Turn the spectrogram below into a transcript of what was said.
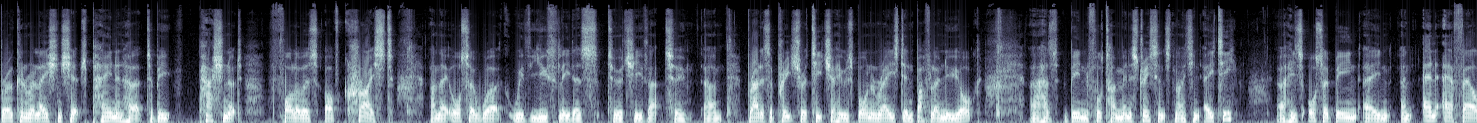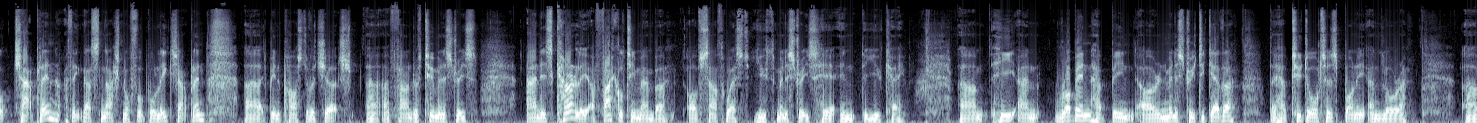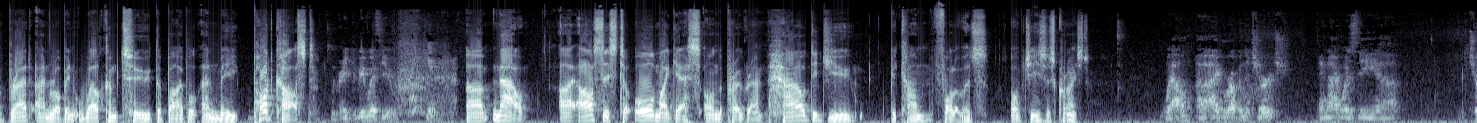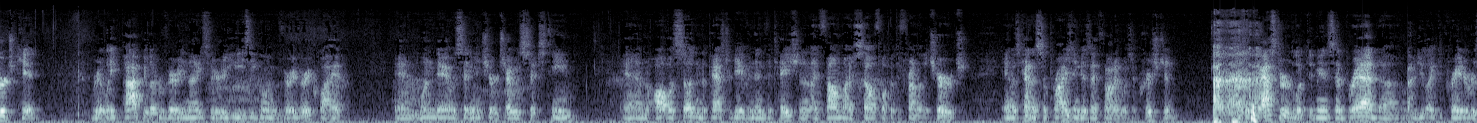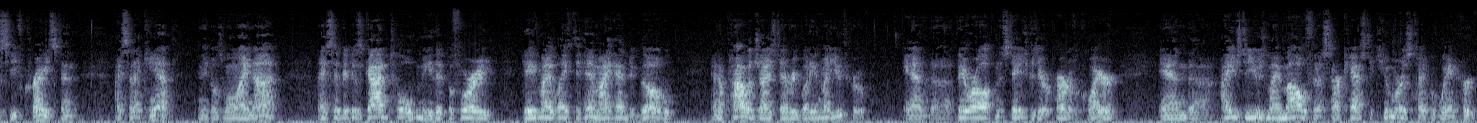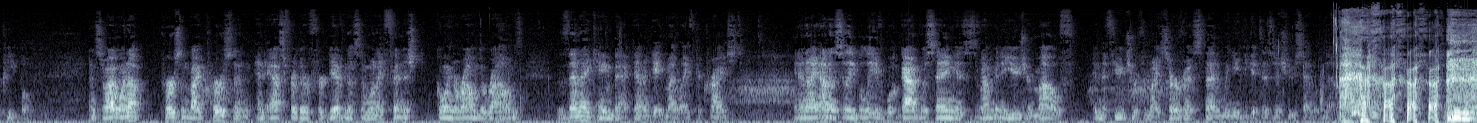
broken relationships, pain, and hurt to be passionate followers of Christ. And they also work with youth leaders to achieve that too. Um, Brad is a preacher, a teacher. He was born and raised in Buffalo, New York, uh, has been in full time ministry since 1980. Uh, he's also been a, an NFL chaplain. I think that's National Football League chaplain. Uh, been a pastor of a church, uh, a founder of two ministries, and is currently a faculty member of Southwest Youth Ministries here in the UK. Um, he and Robin have been are in ministry together. They have two daughters, Bonnie and Laura. Uh, Brad and Robin, welcome to the Bible and Me podcast. Great to be with you. Thank you. Um, now, I ask this to all my guests on the program. How did you become followers of Jesus Christ? Well, uh, I grew up in the church, and I was the uh, church kid. Really popular, very nice, very easygoing, very, very quiet. And one day I was sitting in church, I was 16, and all of a sudden the pastor gave an invitation, and I found myself up at the front of the church. And it was kind of surprising because I thought I was a Christian. the pastor looked at me and said, Brad, uh, would you like to pray to receive Christ? And I said, I can't. And he goes, Well, why not? And I said, Because God told me that before I gave my life to Him, I had to go and apologize to everybody in my youth group. And uh, they were all up on the stage because they were part of a choir. And uh, I used to use my mouth in a sarcastic, humorous type of way and hurt people. And so I went up person by person and asked for their forgiveness. And when I finished going around the rounds, then I came back down and gave my life to Christ. And I honestly believe what God was saying is if I'm going to use your mouth in the future for my service, then we need to get this issue settled now.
